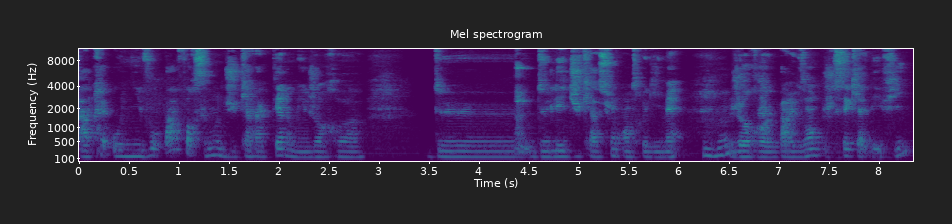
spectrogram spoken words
après, au niveau, pas forcément du caractère, mais genre euh, de, de l'éducation, entre guillemets. Mhm. Genre, euh, par exemple, je sais qu'il y a des filles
